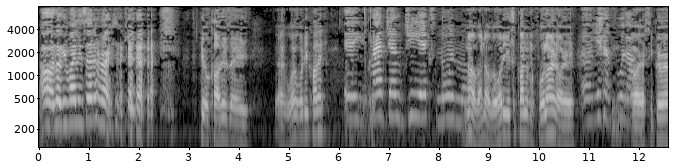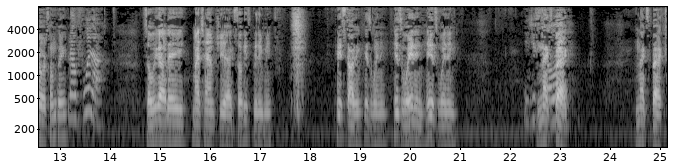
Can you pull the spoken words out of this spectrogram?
Oh, look, he finally said it right. He'll call this a. Uh, what, what do you call it? A Magem GX normal. No, I know, but what do you used to call him? A full art or, Uh, yeah, full art. or a secret or something? No, full art. So we got a Machamp GX, so he's beating me. He's starting, he's winning, he's winning, he's winning. Next throw it. pack. Next pack,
